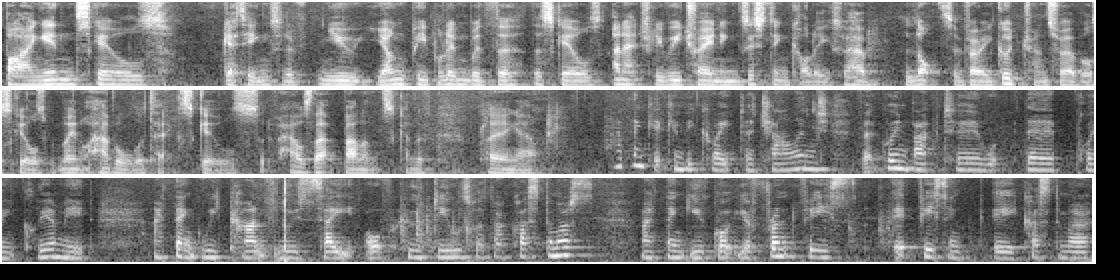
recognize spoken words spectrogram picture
buying in skills, getting sort of new young people in with the, the skills and actually retraining existing colleagues who have lots of very good transferable skills but may not have all the tech skills. Sort of how's that balance kind of playing out? I think it can be quite a challenge, but going back to the point Claire made, I think we can't lose sight of who deals with our customers. I think you've got your front face uh, facing uh, customer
